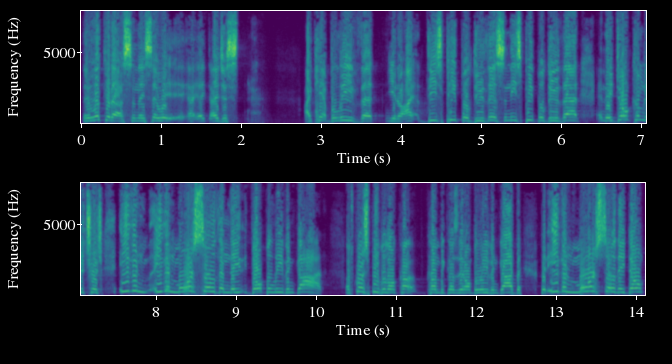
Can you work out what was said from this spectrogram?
They look at us and they say, I, I just, I can't believe that, you know, I, these people do this and these people do that, and they don't come to church, even, even more so than they don't believe in God. Of course, people don't come because they don't believe in God, but, but even more so, they don't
